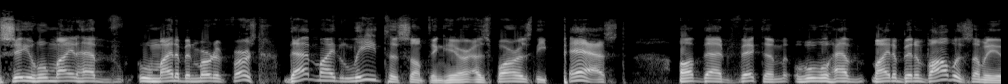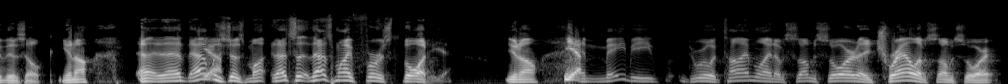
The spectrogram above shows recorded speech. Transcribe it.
see who might have who might have been murdered first. That might lead to something here as far as the past of that victim who have might have been involved with somebody of this ilk. You know, uh, that, that yeah. was just my that's a, that's my first thought here. You know, yeah, and maybe through a timeline of some sort, a trail of some sort,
